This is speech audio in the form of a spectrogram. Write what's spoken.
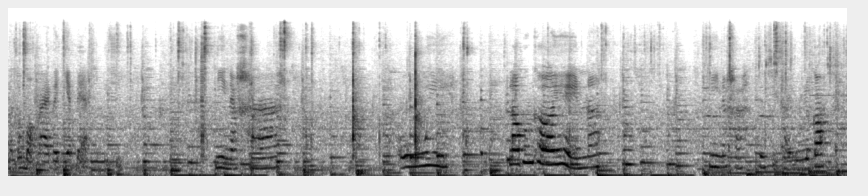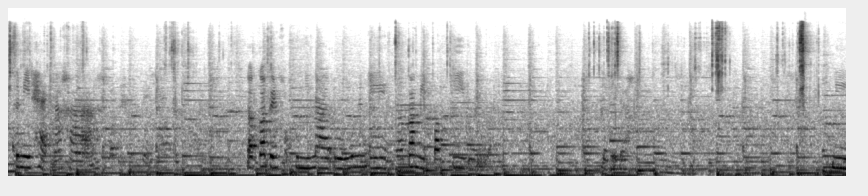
มันต้องบอกรายละเอียดแบบนี้ นี่นะคะอุ้ยเราเพิ่งเคยเห็นนะ นี่นะคะเป็นสีสายรุ้งแล้วก็จะมีแท็กนะคะ แล้วก็เป็นของคุณนิมารู้นั่นเอง แล้วก็มีป๊อกกี้ด้วยเดี๋ยวเดี๋ยวนี่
